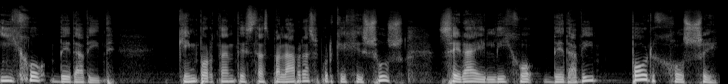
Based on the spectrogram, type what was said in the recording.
hijo de David. Qué importante estas palabras porque Jesús será el hijo de David por José.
